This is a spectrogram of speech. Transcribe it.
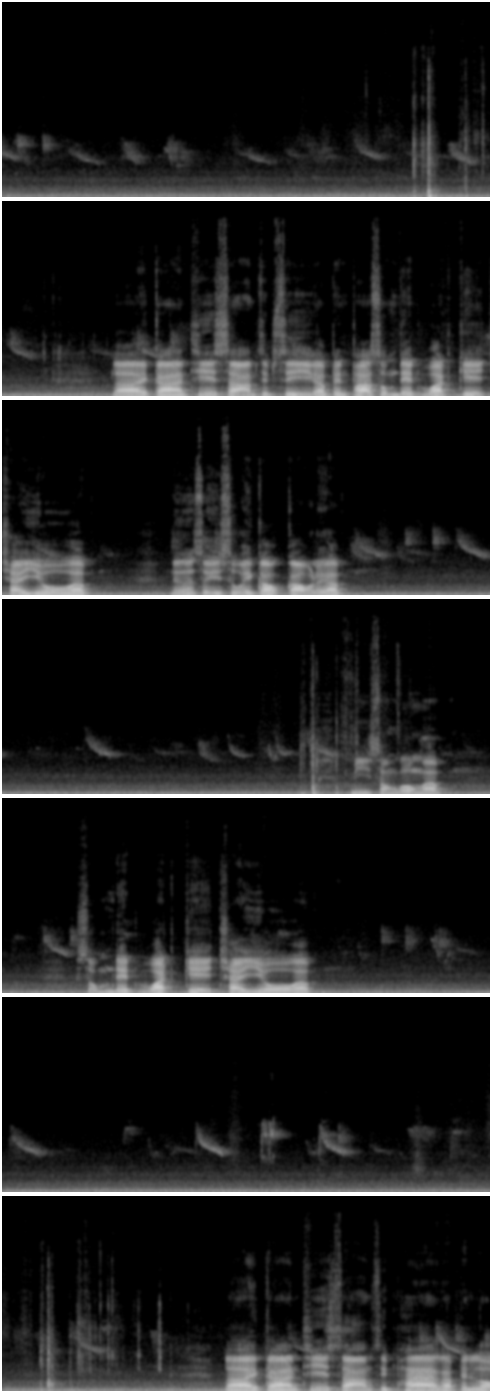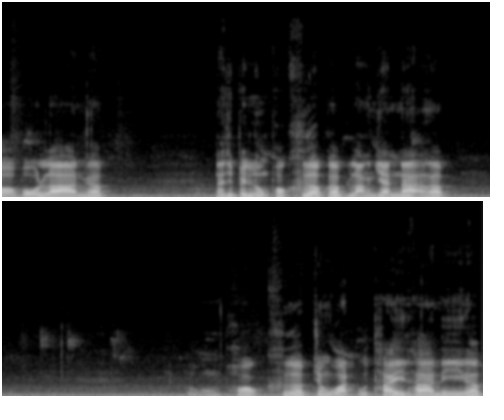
รายการที่ 34 ครับ เป็นพระสมเด็จวัดเกตชัยโยครับ เนื้อสวยๆเก่าๆเลยครับ มีสององค์ครับ สมเด็จวัดเกตชัยโยครับ รายการที่ 35 ครับ เป็นหล่อโบราณครับ น่าจะเป็นหลวงพ่อเคลือบครับ หลังยันนะครับ หลวงพ่อเคลือบจังหวัดอุทัยธานีครับ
